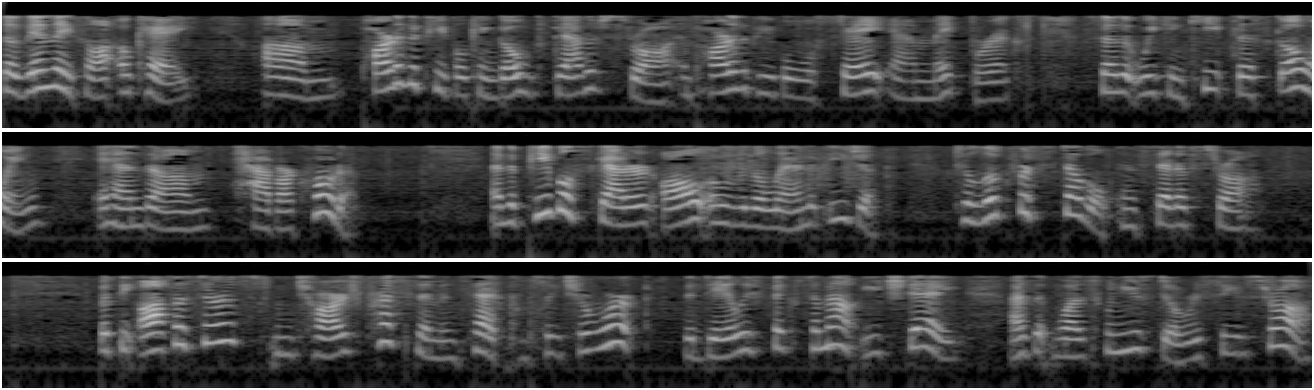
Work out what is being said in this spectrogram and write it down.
So then they thought, okay, um, part of the people can go gather straw, and part of the people will stay and make bricks so that we can keep this going and um, have our quota. And the people scattered all over the land of Egypt to look for stubble instead of straw. But the officers in charge pressed them and said, Complete your work, the daily fixed amount each day, as it was when you still received straw.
